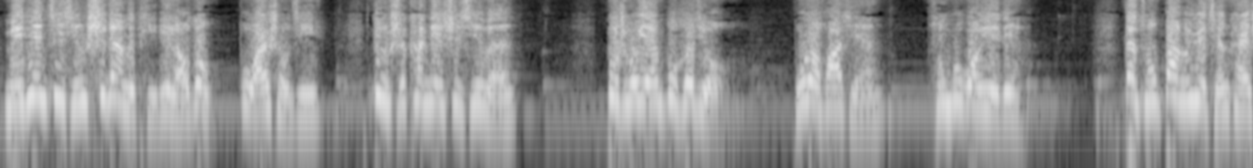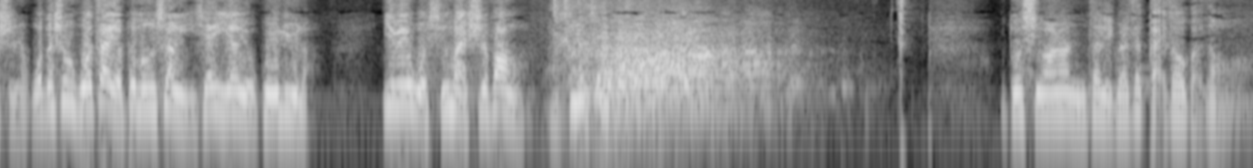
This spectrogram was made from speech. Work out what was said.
每天进行适量的体力劳动，不玩手机，定时看电视新闻，不抽烟不喝酒，不乱花钱，从不逛夜店。但从半个月前开始，我的生活再也不能像以前一样有规律了，因为我刑满释放了。我多希望让你在里边再改造改造啊！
